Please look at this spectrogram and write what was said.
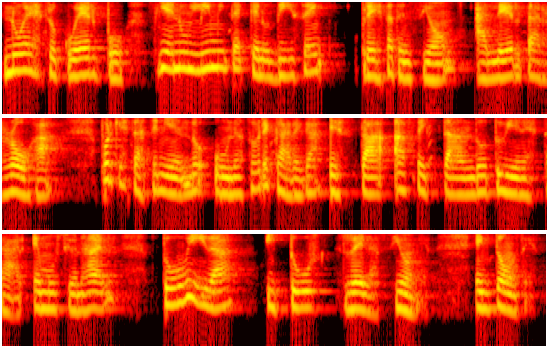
nuestro cuerpo tiene un límite que nos dicen, presta atención, alerta roja, porque estás teniendo una sobrecarga, está afectando tu bienestar emocional, tu vida y tus relaciones. Entonces,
